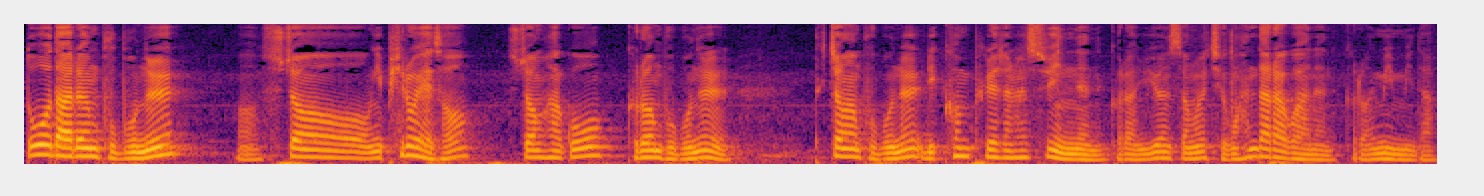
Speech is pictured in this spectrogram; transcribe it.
또 다른 부분을 어, 수정이 필요해서 수정하고 그런 부분을 특정한 부분을 리컴피레이션 할 수 있는 그런 유연성을 제공한다라고 하는 그런 의미입니다.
